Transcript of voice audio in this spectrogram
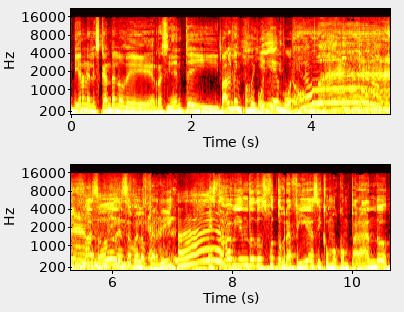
vieron el escándalo de Residente y Balvin. Oye, Oye, qué bueno. Eso me lo perdí. Ah. Estaba viendo dos fotografías y como comparando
